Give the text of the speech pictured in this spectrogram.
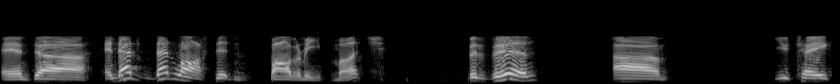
And uh, and that that loss didn't bother me much. But then um, you take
